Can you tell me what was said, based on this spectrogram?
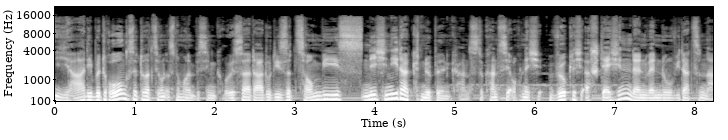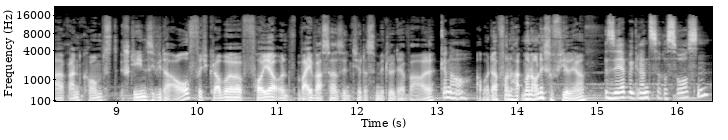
Ja, die Bedrohungssituation ist nochmal ein bisschen größer, da du diese Zombies nicht niederknüppeln kannst. Du kannst sie auch nicht wirklich erstechen, denn wenn du wieder zu nah rankommst, stehen sie wieder auf. Ich glaube, Feuer und Weihwasser sind hier das Mittel der Wahl. Genau. Aber davon hat man auch nicht so viel, ja? Sehr begrenzte Ressourcen.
